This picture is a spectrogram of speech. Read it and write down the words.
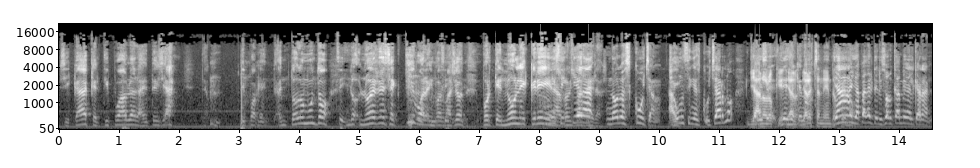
Si cada que el tipo habla la gente dice, ah, tipo que en todo mundo no, no es receptivo a la información porque no le creen Ni a Roy siquiera Barreras. no lo escuchan, aún sin escucharlo. Ya no lo dice- ya- que ya le están diciendo Ya, que no. ya apaga el televisor, cambien el canal.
